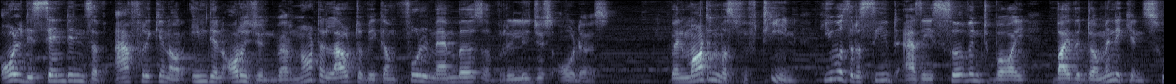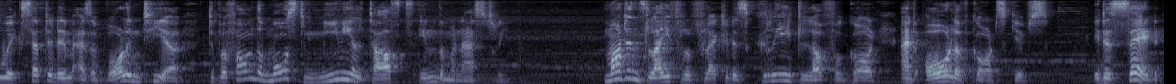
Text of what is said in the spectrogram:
all descendants of African or Indian origin were not allowed to become full members of religious orders. When Martin was 15, he was received as a servant boy by the Dominicans who accepted him as a volunteer to perform the most menial tasks in the monastery. Martin's life reflected his great love for God and all of God's gifts. It is said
